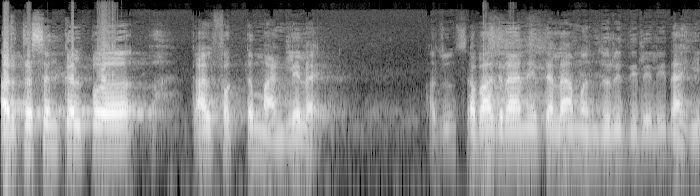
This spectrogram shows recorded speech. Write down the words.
अर्थसंकल्प काल फक्त मांडलेला आहे. अजून सभागृहाने त्याला मंजुरी दिलेली नाही.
